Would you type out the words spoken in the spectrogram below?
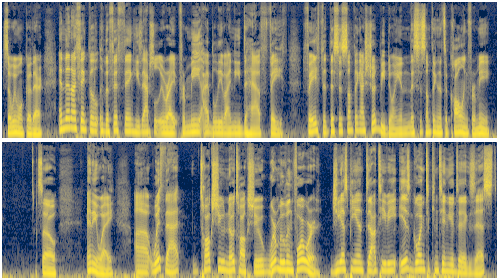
So we won't go there. And then I think the the fifth thing, he's absolutely right. For me, I believe I need to have faith. Faith that this is something I should be doing and this is something that's a calling for me. So anyway, uh, with that, talk shoe, no talk shoe, we're moving forward. GSPN.TV is going to continue to exist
